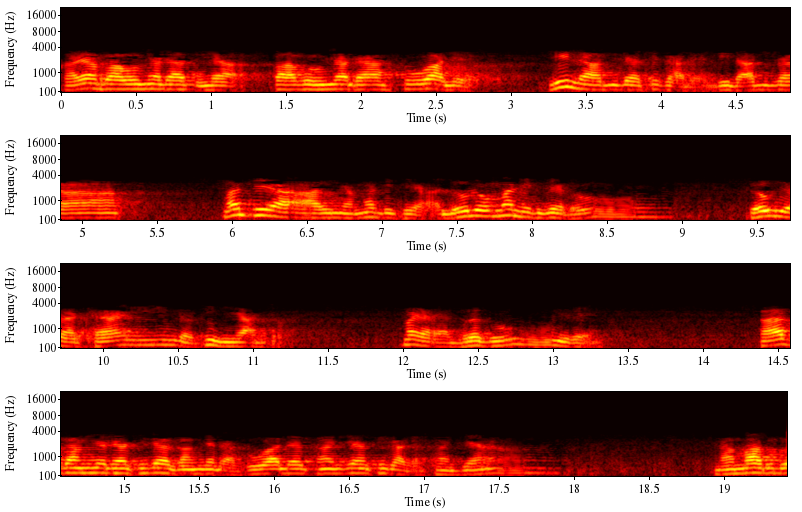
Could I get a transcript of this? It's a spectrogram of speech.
ကာယဘာဝညတာစိတ်ကဘာဝညတာကိုယ်ကလည်းလိလာပြီးတဲ့စိတ်ကလည်းလိလာပြီးတာ မတ်တရားအာရုံနဲ့မတ်တရားအလိုလိုမှတ်နေကြတော့ဒုက္ခထိုင်တော့ပြည့်ညရတယ်မှတ်ရတာလွယ်ကူနေတယ်ကာကံမြတ်တာစိတ္တကံမြတ်တာကိုယ်ကလည်းခံကြံစိတ်ကလည်းခံကြံနာမရူပ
